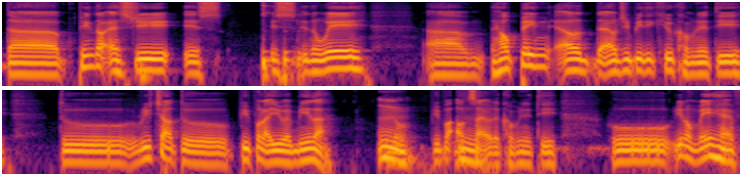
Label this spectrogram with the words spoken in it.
the Pink Dot SG is is in a way um, helping L, the LGBTQ community to reach out to people like you and me lah. You know, people outside of the community who you know may have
